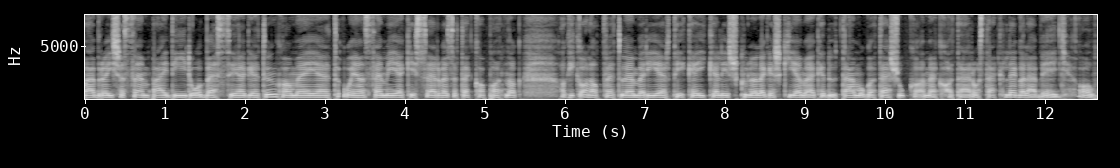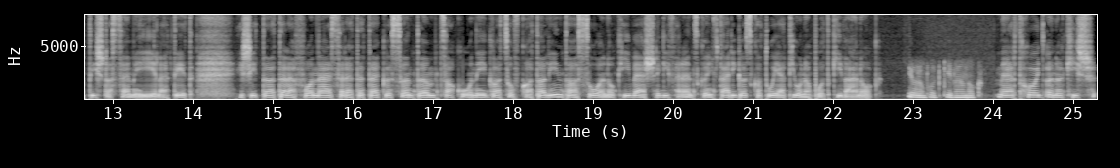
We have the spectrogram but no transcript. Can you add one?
Továbbra is a Szempály díjról beszélgetünk, amelyet olyan személyek és szervezetek kaphatnak, akik alapvető emberi értékeikkel és különleges kiemelkedő támogatásukkal meghatározták legalább egy autista személy életét. És itt a telefonnál szeretettel köszöntöm Cakóné Gacov Katalint, a Szolnoki Versegi Ferenc könyvtár igazgatóját. Jó napot kívánok! Jó napot kívánok! Mert hogy önök is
